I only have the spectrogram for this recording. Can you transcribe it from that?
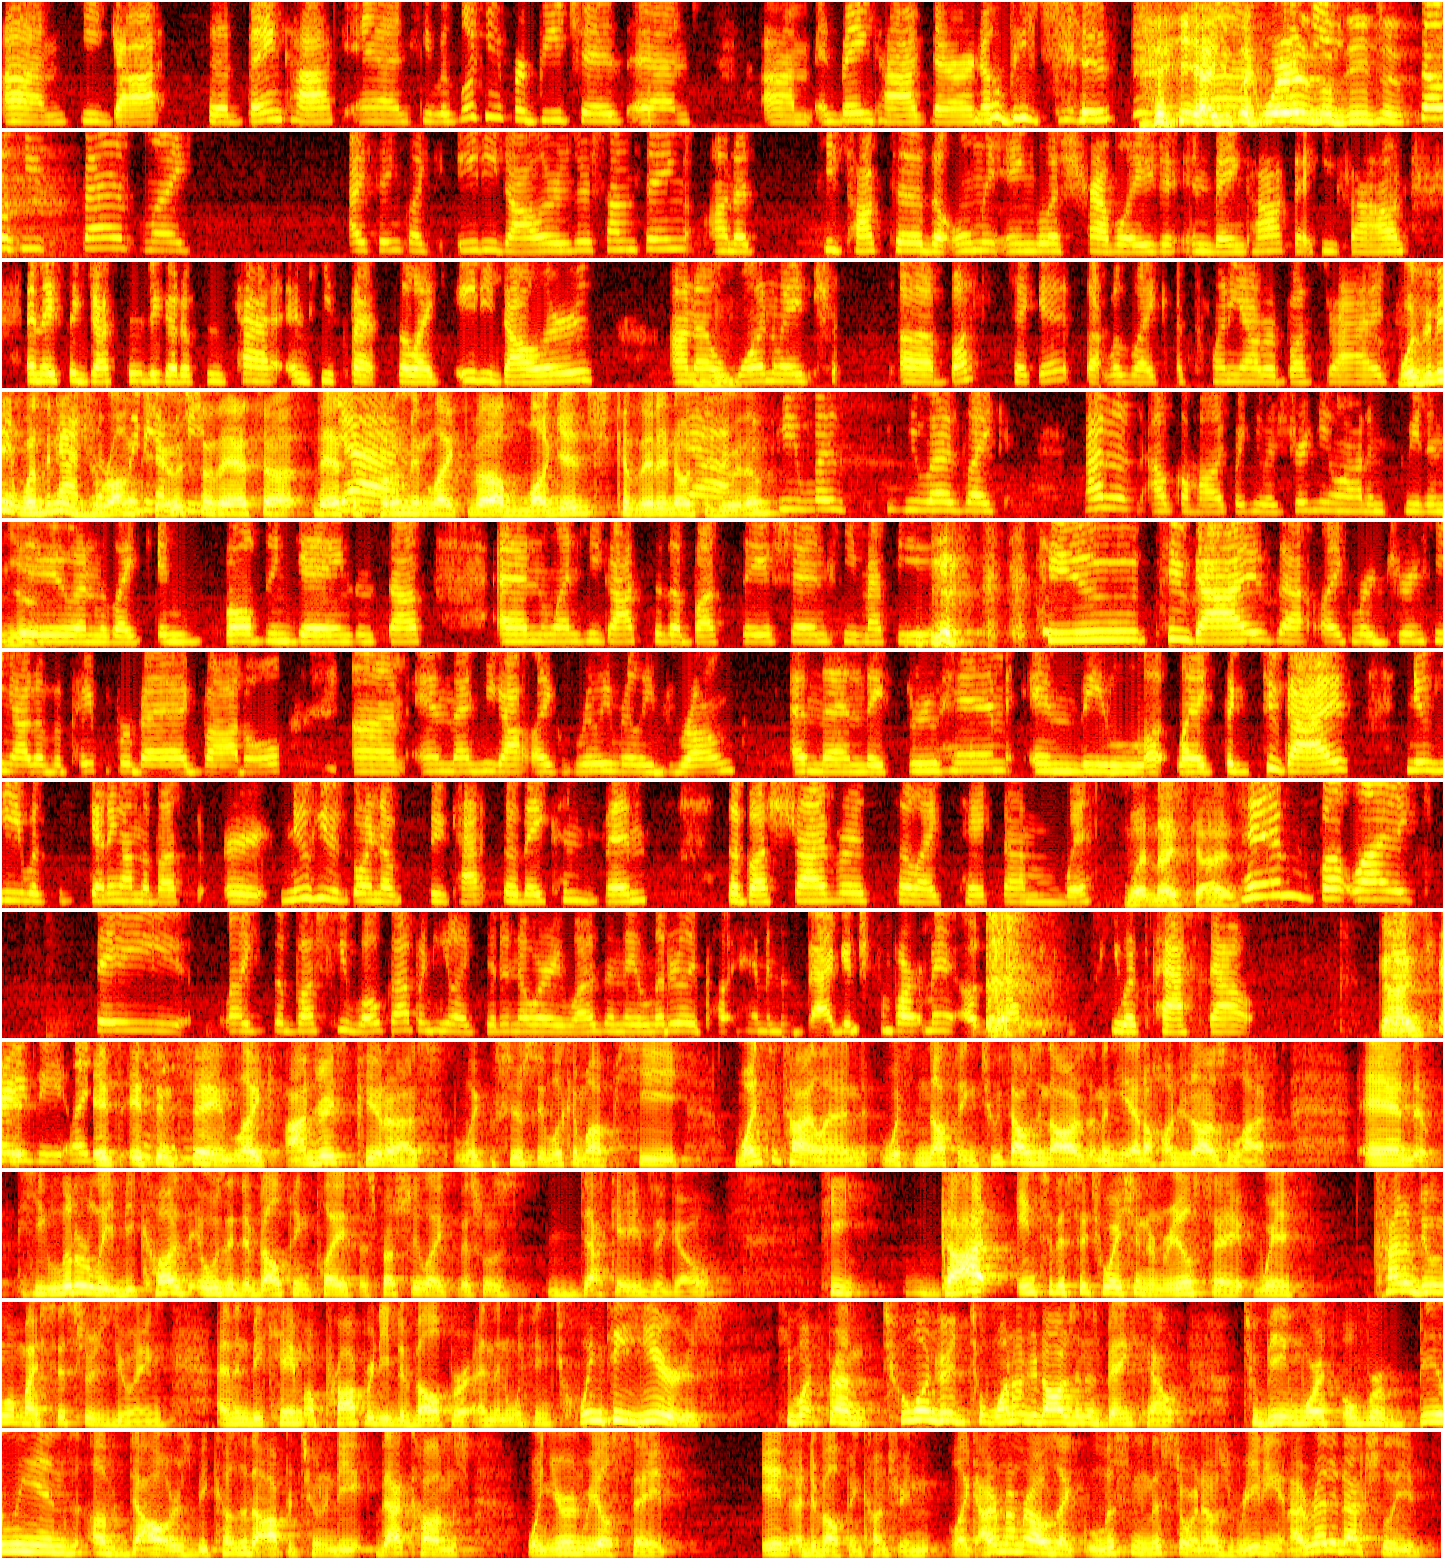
um, he got to Bangkok, and he was looking for beaches, and um, in Bangkok there are no beaches. yeah, he's like, Um, where the he- beaches? So he spent like, I think like eighty dollars or something on a. He talked to the only English travel agent in Bangkok that he found, and they suggested to go to Phuket, and he spent so like eighty dollars on a Mhm. one-way tr- uh, bus ticket that was like a twenty-hour bus ride. Wasn't he? Wasn't he Phuket, drunk too? the So they had to they had to put him in like the luggage because they didn't know what to do with him. He was he was like not an alcoholic, but he was drinking a lot in Sweden Yeah. too, and was like involved in gangs and stuff. And when he got to the bus station, he met these two two guys that like were drinking out of a paper bag bottle, Um, and then he got like really, really drunk. And then they threw him in the, like, the two guys knew he was getting on the bus or knew he was going to Phuket. So they convinced the bus driver to like take them with what nice guys him but like they like the bus he woke up and he like didn't know where he was and they literally put him in the baggage compartment of the bus because he was passed out. Guys it's crazy it, like it's it's insane. Like andres pires like seriously look him up. He went to thailand with nothing $2000 and then he had $100 left. And he literally because it was a developing place especially like this was decades ago he got into the situation in real estate with kind of doing what my sister's doing and then became a property developer and then within 20 years he went from 200 to $100 in his bank account to being worth over billions of dollars because of the opportunity that comes when you're in real estate in a developing country. And like I remember I was like listening to this story and I was reading it I read it actually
